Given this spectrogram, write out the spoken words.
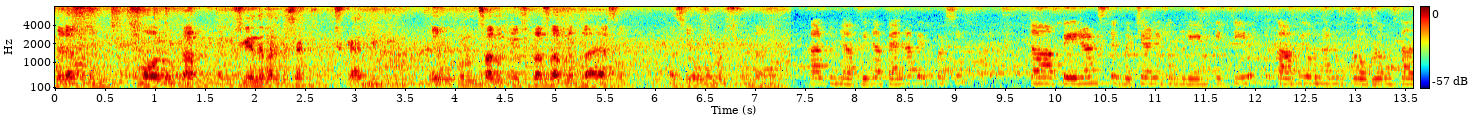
ਜਿਹੜਾ ਸੀ ਮਾਹੌਲ ਨੂੰ ਖਰਾਬ ਕੀਤਾ। ਤੁਸੀਂ ਇਹਦੇ ਬਾਰੇ ਦੱਸਿਆ ਕਿ ਸ਼ਿਕਾਇਤ ਕੀਤੀ? ਨਹੀਂ ਹੁਣ ਸਾਨੂੰ ਪ੍ਰਿੰਸੀਪਲ ਸਾਹਿਬ ਨੇ ਬੁਲਾਇਆ ਸੀ ਅਸੀਂ ਉਹ ਗਵਰਨਮੈਂਟ ਸਕੂਲ ਆਏ ਕੱਲ ਪੰਜਾਬੀ ਦਾ ਪਹਿਲਾ ਪੇਪਰ ਸੀ ਤਾਂ ਪੇਰੈਂਟਸ ਤੇ ਬੱਚਿਆਂ ਨੇ ਕੰਪਲੇਂਟ ਕੀਤੀ ਹੈ ਕਿ ਕਾਫੀ ਉਹਨਾਂ ਨੂੰ ਪ੍ਰੋਬਲਮਸ ਦਾ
